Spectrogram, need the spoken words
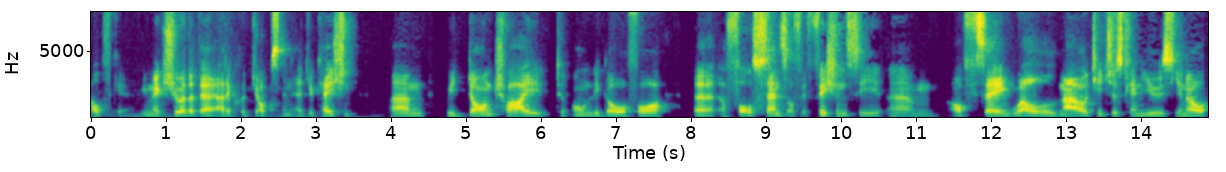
healthcare. We make sure that there are adequate jobs in education. Um, we don't try to only go for a, a false sense of efficiency um, of saying, well, now teachers can use, you know,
